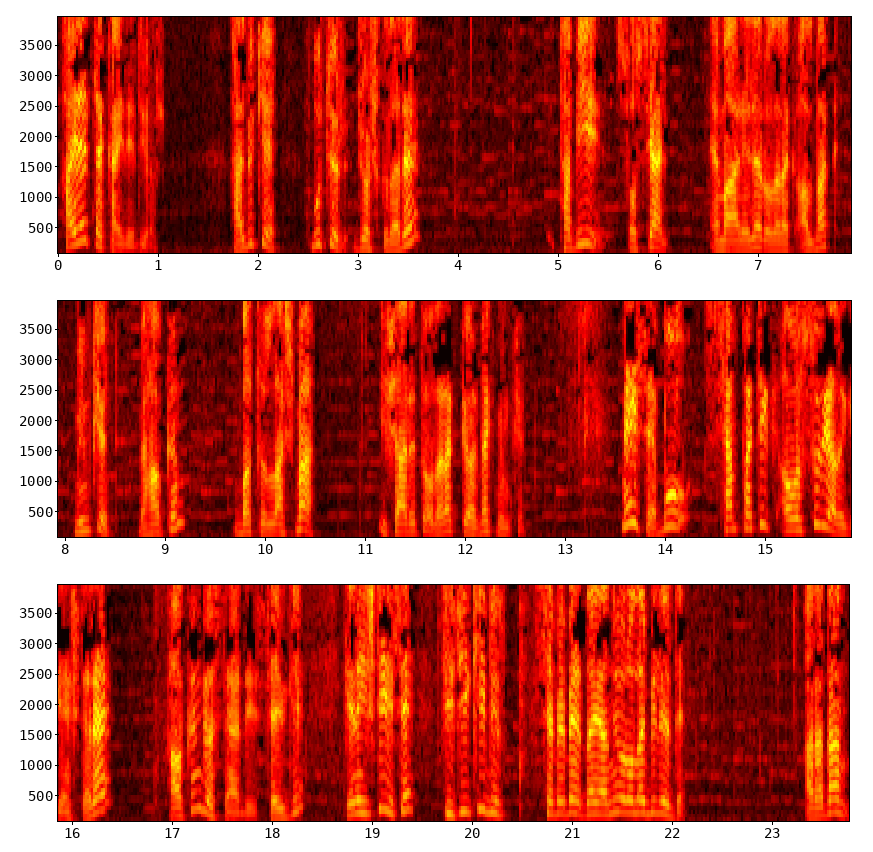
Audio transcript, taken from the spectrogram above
hayretle kaydediyor. Halbuki bu tür coşkuları tabii sosyal emareler olarak almak mümkün ve halkın batırlaşma işareti olarak görmek mümkün. Neyse bu sempatik Avusturyalı gençlere halkın gösterdiği sevgi gene hiç değilse fiziki bir sebebe dayanıyor olabilirdi. Aradan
